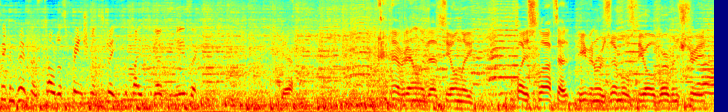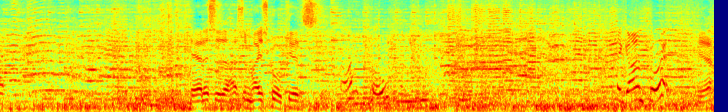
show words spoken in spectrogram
second person that's told us Frenchmen Street's the place to go for music. Yeah. Evidently, that's the only place left that even resembles the old Bourbon Street. Right. Yeah, this is a, some high school kids. Oh, cool. They're going for it. Yeah.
